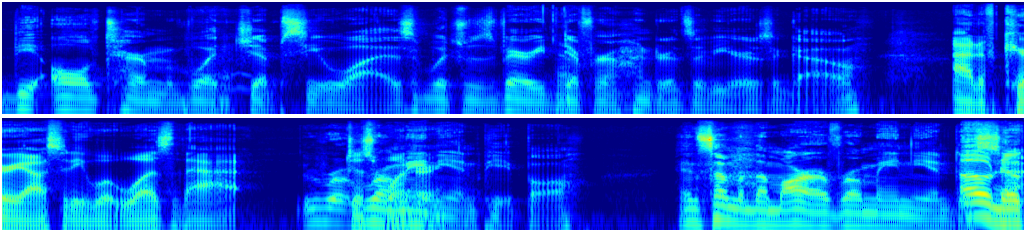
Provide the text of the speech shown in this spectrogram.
the old term of what gypsy was, which was very different hundreds of years ago. Out of curiosity, what was that? R- Just Romanian wondering. people, and some of them are of Romanian descent. Oh no,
